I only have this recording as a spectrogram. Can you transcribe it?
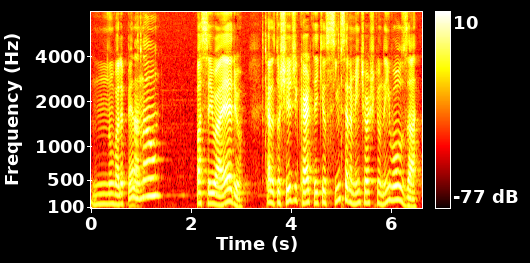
Não vale a pena, não. Passeio aéreo. Cara, eu tô cheio de carta aí que eu, sinceramente, eu acho que eu nem vou usar.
